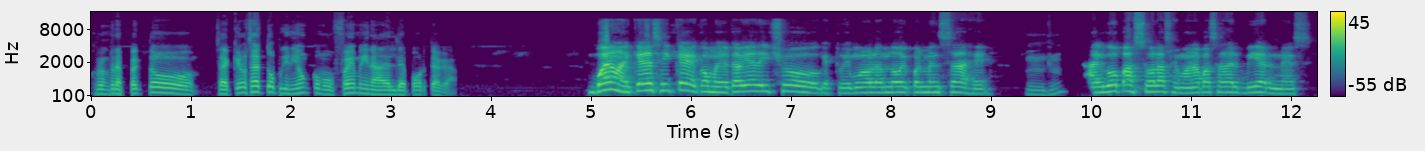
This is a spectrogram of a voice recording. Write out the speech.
con respecto, o sea, quiero saber tu opinión como fémina del deporte acá. Bueno, hay que decir que, como yo te había dicho, que estuvimos hablando hoy por mensaje, algo pasó la semana pasada, el viernes,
